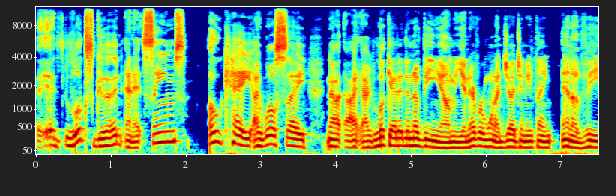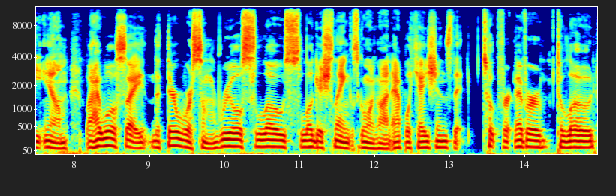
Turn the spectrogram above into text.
it looks good and it seems okay. I will say now I, I, look at it in a VM. You never want to judge anything in a VM, but I will say that there were some real slow, sluggish things going on. Applications that took forever to load.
